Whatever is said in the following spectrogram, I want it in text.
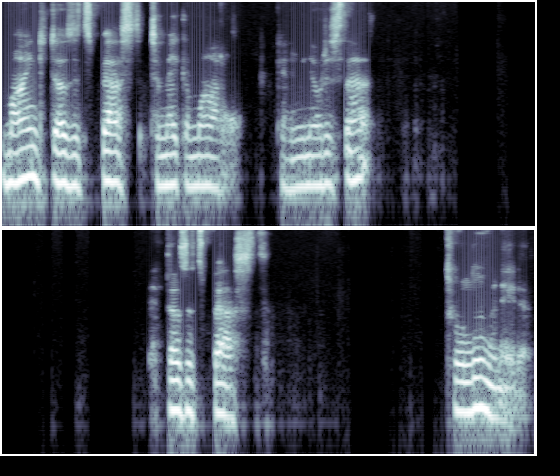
mind does its best to make a model. Can we notice that? It does its best to illuminate it.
